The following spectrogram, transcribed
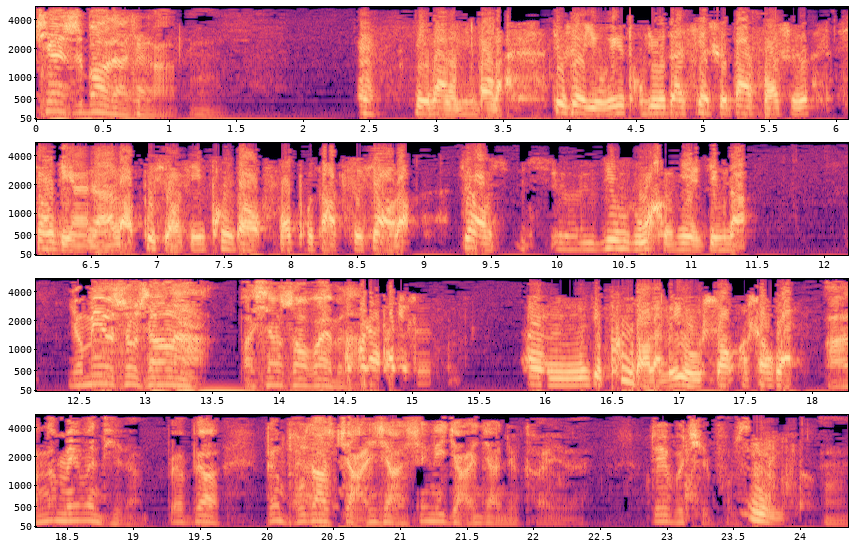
现世报的这个，嗯，嗯，明白了，明白了。就是有一个同学在现实拜佛时香点燃了，不小心碰到佛菩萨慈像了，这样呃应如何念经呢？有没有受伤了？把香烧坏不了不？然他就是，嗯，就碰到了，没有烧烧坏。啊，那没问题的，不要不要跟菩萨讲一讲，心里讲一讲就可以了。对不起菩萨，嗯嗯，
